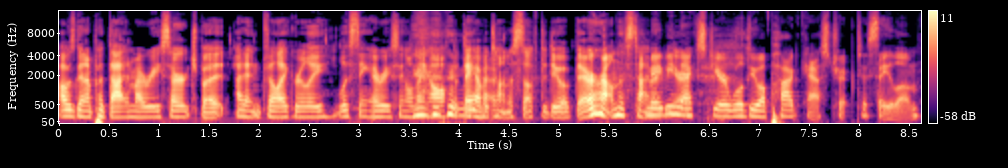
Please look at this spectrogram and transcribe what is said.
I was gonna put that in my research, but I didn't feel like really listing every single thing off. But they have a ton of stuff to do up there around this time Maybe of year. next year we'll do a podcast trip to Salem.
